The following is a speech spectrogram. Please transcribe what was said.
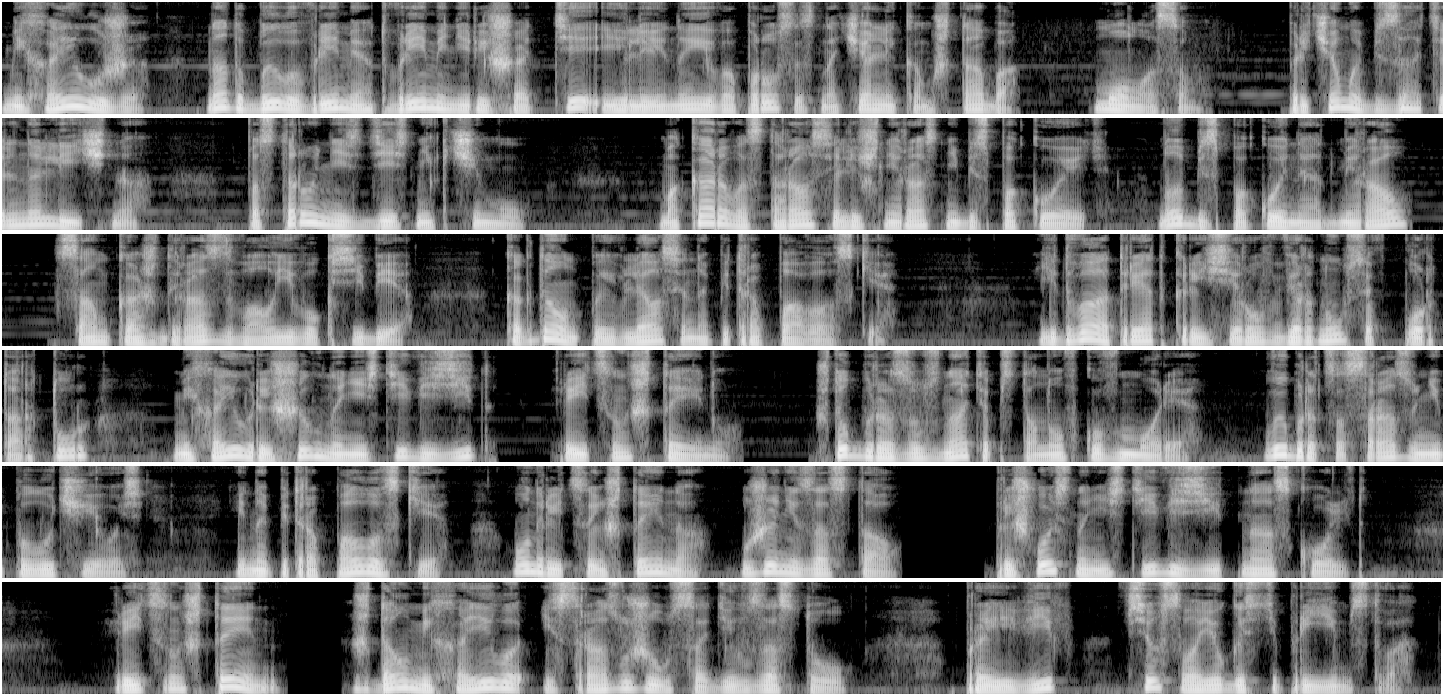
Михаилу же надо было время от времени решать те или иные вопросы с начальником штаба Молосом, причем обязательно лично. Посторонний здесь ни к чему. Макарова старался лишний раз не беспокоить, но беспокойный адмирал сам каждый раз звал его к себе – когда он появлялся на Петропавловске. Едва отряд крейсеров вернулся в порт Артур, Михаил решил нанести визит Рейценштейну, чтобы разузнать обстановку в море. Выбраться сразу не получилось, и на Петропавловске он Рейценштейна уже не застал. Пришлось нанести визит на Аскольд. Рейценштейн ждал Михаила и сразу же усадил за стол, проявив все свое гостеприимство –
